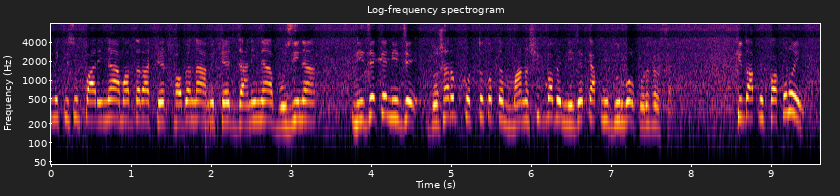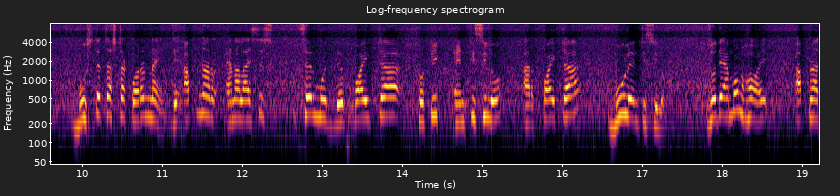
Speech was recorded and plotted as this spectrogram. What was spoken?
আমি কিছু পারি না, আমার দ্বারা ট্রেড হবে না, আমি ট্রেড জানি না, বুঝি না। নিজেকে নিজে দোষারোপ করতে করতে মানসিকভাবে নিজেকে আপনি দুর্বল করে ফেলছেন। কিন্তু আপনি কখনোই বুঝতে চেষ্টা করেন নাই যে আপনার অ্যানালাইসিসের মধ্যে কয়টা সঠিক এন্ট্রি ছিল আর কয়টা ভুল এন্ট্রি ছিল। যদি এমন হয়, আপনার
